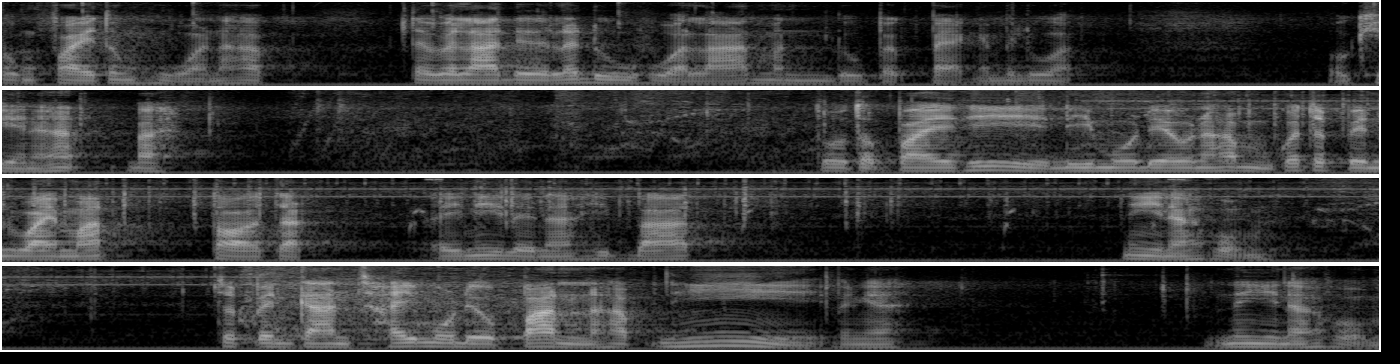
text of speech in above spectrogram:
ตรงไฟตรงหัวนะครับ แต่เวลาเดินแล้วดูหัวร้านมันดูแปลกๆกันไม่รู้อะโอเคนะฮะไปตัวต่อไปที่รีโมเดลนะครับผมก็จะเป็นไวมัดต่อจากไอ้นี่เลยนะฮิปบาร์นี่นะครับผม จะเป็นการใช้โมเดลปั้นนะครับ นี่เป็นไง นี่นะครับผม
